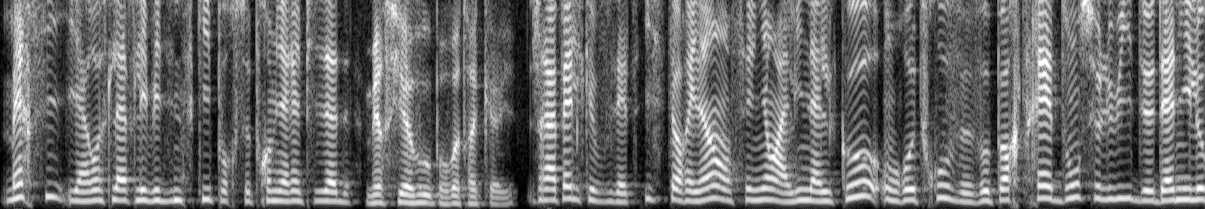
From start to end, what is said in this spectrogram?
Merci Yaroslav Lebedinsky pour ce premier épisode. Merci à vous pour votre accueil. Je rappelle que vous êtes historien, enseignant à l'INALCO. On retrouve vos portraits, dont celui de Danilo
